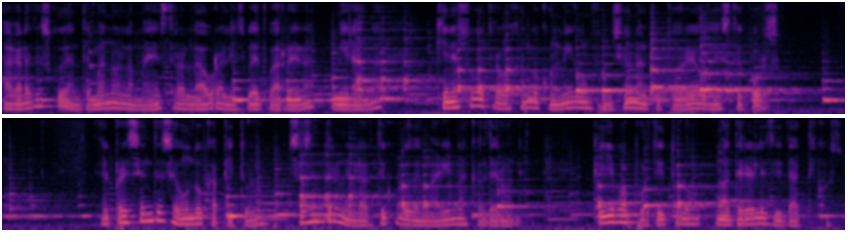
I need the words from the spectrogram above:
Agradezco de antemano a la maestra Laura Lisbeth Barrera Miranda, quien estuvo trabajando conmigo en función al tutorial de este curso. El presente segundo capítulo se centra en el artículo de Marina Calderone, que lleva por título Materiales didácticos,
